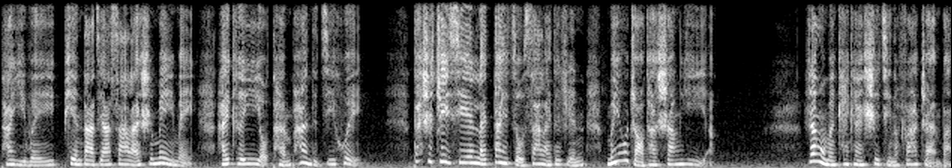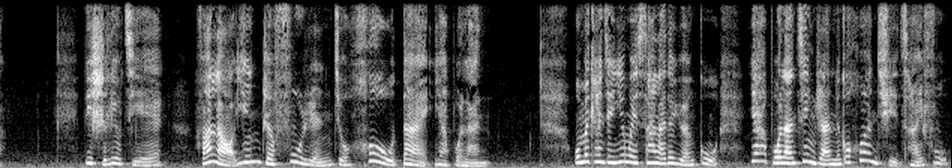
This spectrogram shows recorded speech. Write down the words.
他以为骗大家撒莱是妹妹，还可以有谈判的机会。但是这些来带走撒莱的人没有找他商议呀。让我们看看事情的发展吧。第十六节，法老因着妇人就厚待亚伯兰。我们看见，因为撒来的缘故，亚伯兰竟然能够换取财富。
